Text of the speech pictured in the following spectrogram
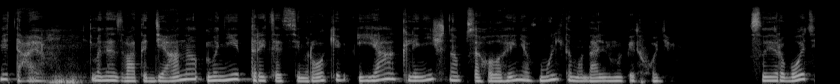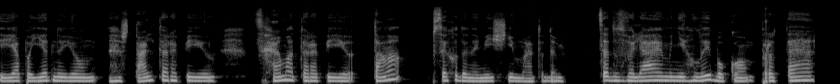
Вітаю! Мене звати Діана, мені 37 років, і я клінічна психологиня в мультимодальному підході. В своїй роботі я поєдную гештальтерапію, схемотерапію та психодинамічні методи. Це дозволяє мені глибоко, проте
